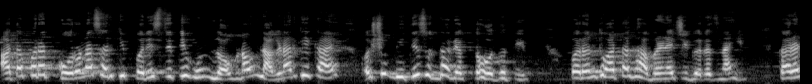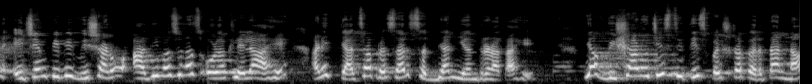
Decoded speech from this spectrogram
आता परत कोरोना सारखी परिस्थिती होऊन लॉकडाऊन लागणार की काय? अशी भीती सुद्धा व्यक्त होत होती. परंतु आता घाबरण्याची गरज नाही. कारण एच एम पी व्ही विषाणू आधीपासूनच ओळखलेला आहे आणि त्याचा प्रसार सध्या नियंत्रणात आहे. या विषाणूची स्थिती स्पष्ट करताना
